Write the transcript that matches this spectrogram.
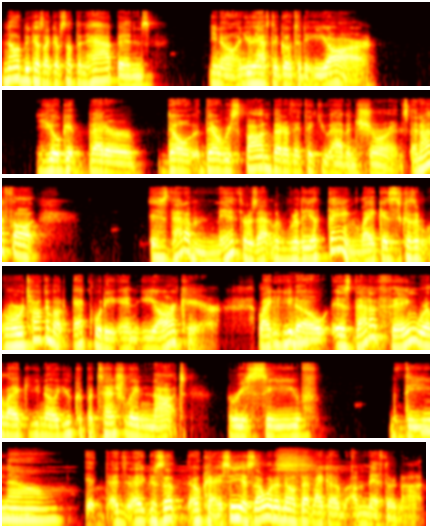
no, because like if something happens, you know, and you have to go to the ER, you'll get better. They'll they'll respond better if they think you have insurance. And I thought is that a myth or is that really a thing? Like, is because we're talking about equity in ER care, like, mm-hmm. you know, is that a thing where, like, you know, you could potentially not receive the. No. Is that okay? So, yes, I want to know if that like a, a myth or not.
